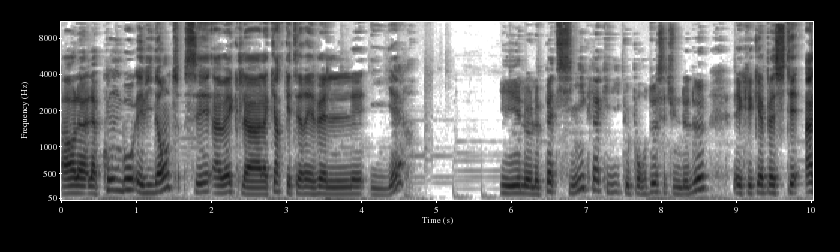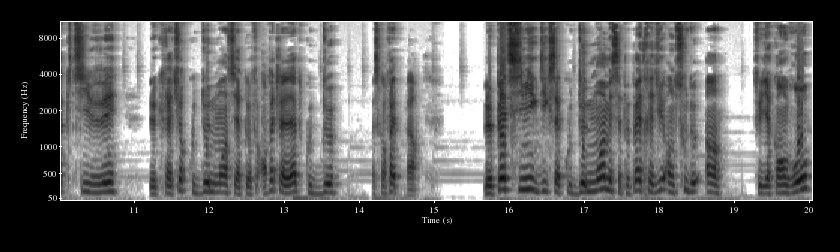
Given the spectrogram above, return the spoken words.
Alors la, combo évidente, c'est avec la, carte qui était révélée hier. Et le, pet cynique là qui dit que pour 2 c'est une de 2 et que les capacités activées de créatures coûtent 2 de moins. C'est-à-dire que en fait la coûte 2. Parce qu'en fait, alors, le pet simic dit que ça coûte 2 de moins, mais ça peut pas être réduit en dessous de 1. Ça veut dire qu'en gros,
